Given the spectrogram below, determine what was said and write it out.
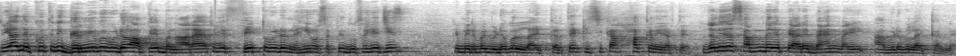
तो यार देखो, इतनी गर्मी कोई वीडियो आपके लिए बना रहा है तो ये फेक तो वीडियो नहीं हो सकती। दूसरी ये चीज़ कि मेरे भाई वीडियो को लाइक करते हैं, किसी का हक नहीं रखते। तो जल्दी से सब मेरे प्यारे बहन भाई, आप वीडियो को लाइक कर लें।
